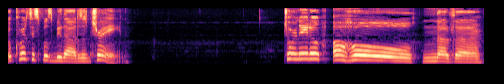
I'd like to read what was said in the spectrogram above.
Of course, they're supposed to be loud as a train. Tornado, a whole nother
